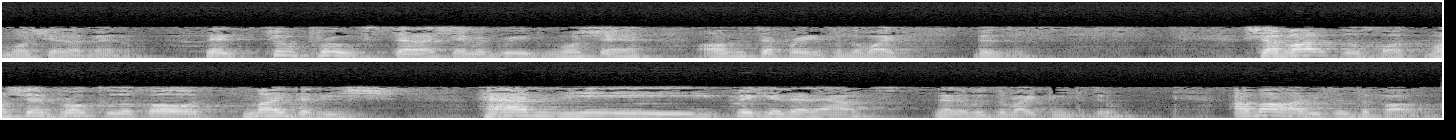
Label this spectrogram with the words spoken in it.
Moshe Rabbeinu. There's two proofs that Hashem agreed with Moshe on the separating from the wife business. Shavar Luchot, Moshe broke Luchot, my darish. How did he figure that out, that it was the right thing to do? Amar, he says the following.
